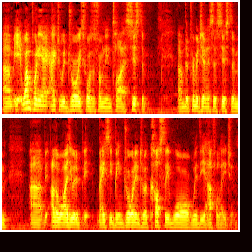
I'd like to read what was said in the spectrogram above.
Um, at one point, he had to withdraw his forces from the entire system, um, the Primogenesis system. Uh, otherwise, he would have basically been drawn into a costly war with the Alpha Legion.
